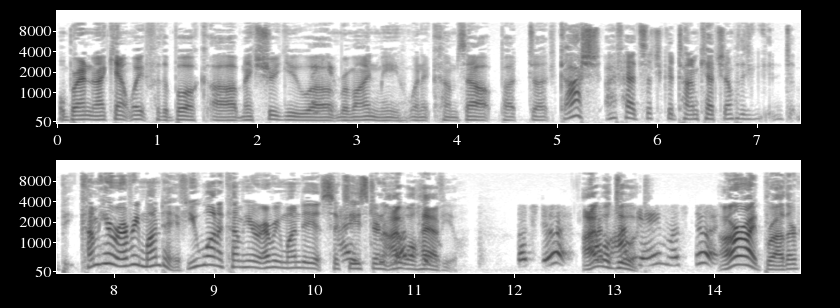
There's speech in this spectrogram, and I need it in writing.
Well, Brandon, I can't wait for the book. Uh, make sure you, uh, you. remind me when it comes out. But uh, gosh, I've had such a good time catching up with you. Come here every Monday. If you want to come here every Monday at six I Eastern, I will to. have you. Let's do it. I will I'm, do it. Game. Let's do it. All right, brother.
